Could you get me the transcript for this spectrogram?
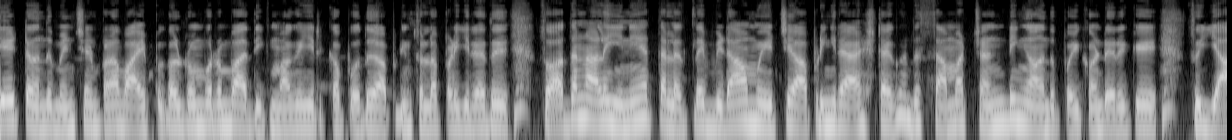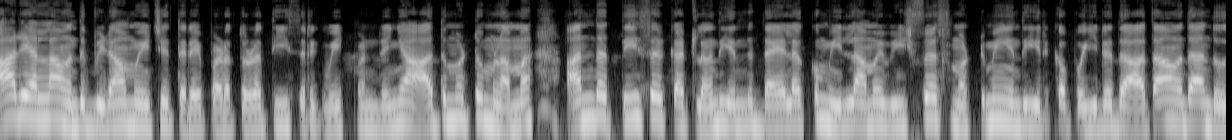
டேட்டை வந்து மென்ஷன் பண்ண வாய்ப்புகள் ரொம்ப ரொம்ப அதிகமாக இருக்க போகுது அப்படின்னு சொல்லப்படுகிறது. ஸோ அதனால் இணையதளத்தில் விடாமுயற்சி அப்படிங்கிற ஹேஷ்டேக் வந்து செம ட்ரெண்டிங்காக வந்து போய்கொண்டு இருக்குது ஸோ யார் யாரெல்லாம் வந்து விடாமுயற்சி திரைப்படத்தோட டீசருக்கு வெயிட் பண்ணுறீங்க அது மட்டும் இல்லாமல் அந்த டீசர் கட்டில் வந்து எந்த டைலாக்கும் இல்லாமல் விஷுவல்ஸ் மட்டுமே வந்து இருக்க போகிறது. அதான் வந்து அந்த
